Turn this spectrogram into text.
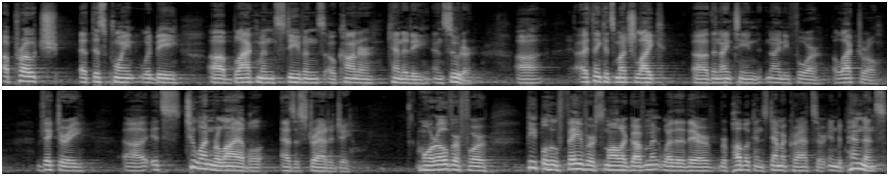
approach at this point would be Blackmun, Stevens, O'Connor, Kennedy, and Souter. I think it's much like the 1994 electoral victory. it's too unreliable as a strategy. Moreover, for people who favor smaller government, whether they're Republicans, Democrats, or independents,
